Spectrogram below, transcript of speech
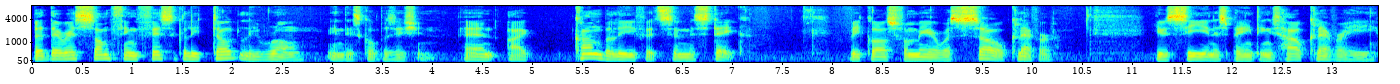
but there is something physically totally wrong in this composition, and I can't believe it's a mistake because Vermeer was so clever. You see in his paintings how clever he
